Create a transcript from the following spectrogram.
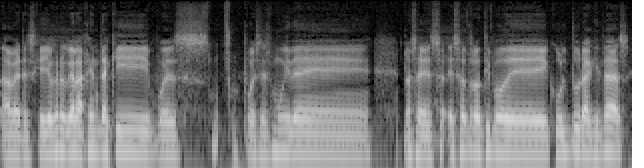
a ver, es que yo creo que la gente aquí, pues, pues es muy de, no sé, es, es otro tipo de cultura quizás,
